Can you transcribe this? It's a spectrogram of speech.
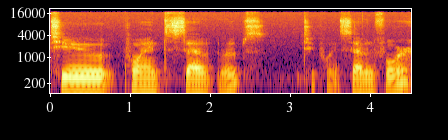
2.7, oops, 2.74.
